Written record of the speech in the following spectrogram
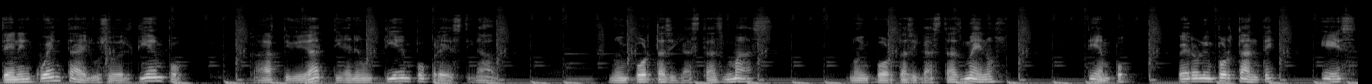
Ten en cuenta el uso del tiempo. Cada actividad tiene un tiempo predestinado. No importa si gastas más, no importa si gastas menos tiempo, pero lo importante es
